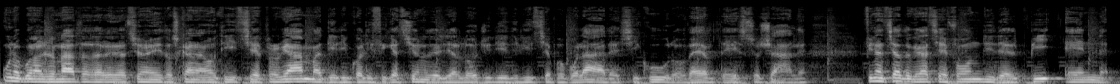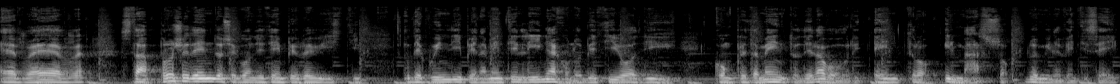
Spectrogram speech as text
Una buona giornata dalla redazione di Toscana Notizie, il programma di riqualificazione degli alloggi di edilizia popolare, sicuro, verde e sociale, finanziato grazie ai fondi del PNRR, sta procedendo secondo i tempi previsti ed è quindi pienamente in linea con l'obiettivo di completamento dei lavori entro il marzo 2026.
